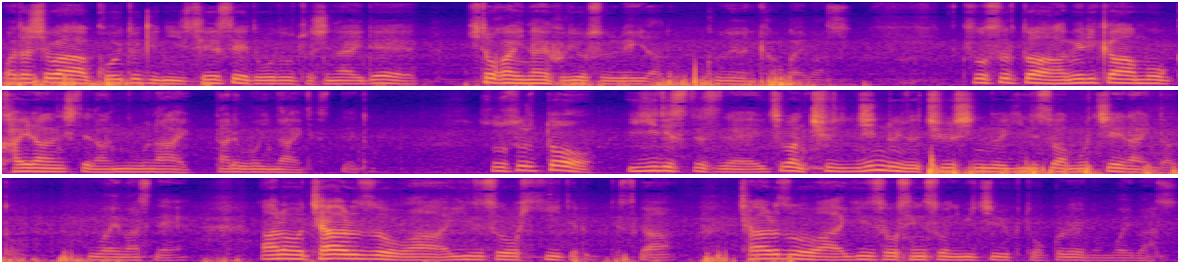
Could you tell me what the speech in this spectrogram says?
私はこういう時に正々堂々としないで人がいないふりをするべきだとこのように考えます。そうするとアメリカはもう回覧して何にもない。誰もいないですねと。そうするとイギリスですね。一番人類の中心のイギリスは持ち得ないんだと。思いますね。あのチャールズ王はイギリスを率いてるんですがチャールズ王はイギリスを戦争に導くとこのように思います。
